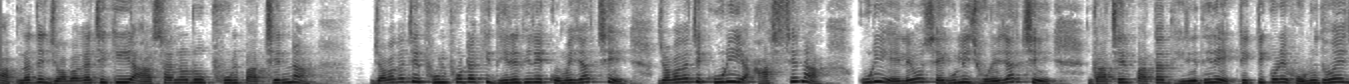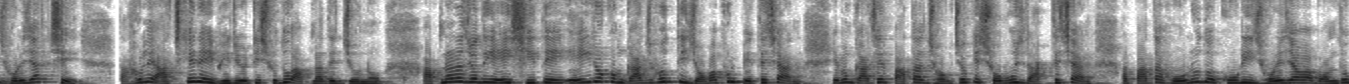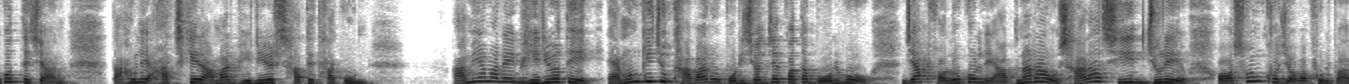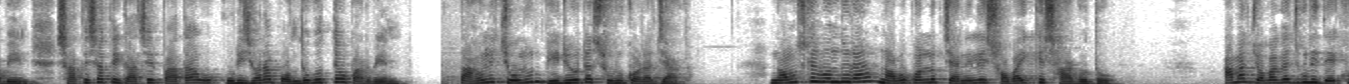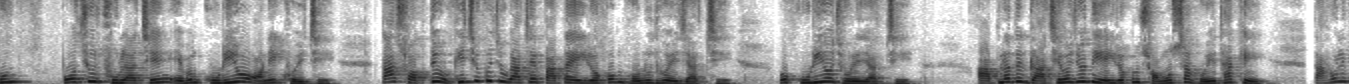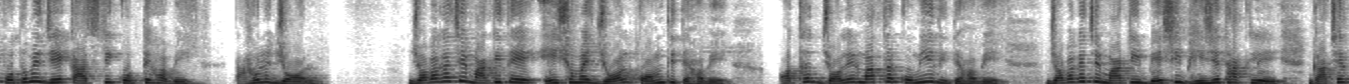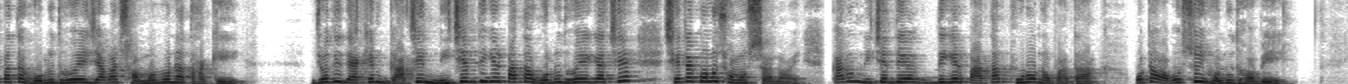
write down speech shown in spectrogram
আপনাদের জবা গাছে কি আশানুরূপ ফুল পাচ্ছেন না? জবা গাছের ফুল ফোটা কি ধীরে ধীরে কমে যাচ্ছে? জবা গাছে কুড়ি আসছে না? কুড়ি এলেও সেগুলি ঝরে যাচ্ছে। গাছের পাতা ধীরে ধীরে একটি একটি করে হলুদ হয়ে ঝরে যাচ্ছে। তাহলে আজকের এই ভিডিওটি শুধু আপনাদের জন্য। আপনারা যদি এই শীতে এই রকম গাছ ভর্তি জবা ফুল পেতে চান এবং গাছের পাতা ঝকঝকে সবুজ রাখতে চান আর পাতা হলুদ ও কুড়ি ঝরে যাওয়া বন্ধ করতে চান, তাহলে আজকের আমার ভিডিওর সাথে থাকুন। আমি আমার এই ভিডিওতে এমন কিছু খাবার ও পরিচর্যার কথা বলব যা ফলো করলে আপনারাও সারা শীত জুড়ে অসংখ্য জবা ফুল পাবেন। সাথে সাথে গাছের পাতা ও কুড়ি ঝরা বন্ধ করতেও পারবেন। তাহলে চলুন ভিডিওটা শুরু করা যাক। নমস্কার বন্ধুরা, নবপল্লব চ্যানেলে সবাইকে স্বাগত। আমার জবা গাছগুলি দেখুন, প্রচুর ফুল আছে এবং কুড়িও অনেক হয়েছে। তা সত্ত্বেও কিছু কিছু গাছের পাতা এইরকম হলুদ হয়ে যাচ্ছে ও কুড়িও ঝরে যাচ্ছে। আপনাদের গাছেও যদি এই রকম সমস্যা হয়ে থাকে, তাহলে প্রথমে যে কাজটি করতে হবে তা হলো জল। জবা গাছে মাটিতে এই সময় জল কম দিতে হবে, অর্থাৎ জলের মাত্রা কমিয়ে দিতে হবে। জবা গাছের মাটি বেশি ভিজে থাকলে গাছের পাতা হলুদ হয়ে যাওয়ার সম্ভাবনা থাকে। যদি দেখেন গাছের নিচের দিকের পাতা হলুদ হয়ে গেছে, সেটা কোনো সমস্যা নয়। কারণ নিচের দিকে- দিকের পাতা পুরনো পাতা, ওটা অবশ্যই হলুদ হবে।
